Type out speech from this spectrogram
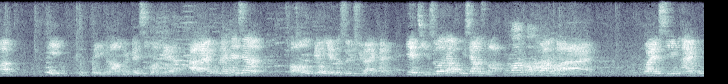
二、一、零。好，我们更新网页。好，来，我们来看一下，从留言的顺序来看，叶景说要互相什么？关怀。关怀。关心、爱护、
